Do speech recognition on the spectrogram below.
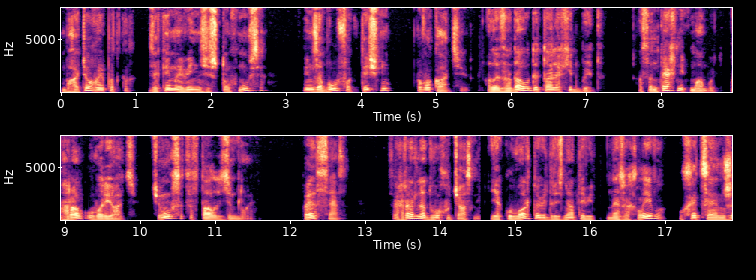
У багатьох випадках, з якими він зіштовхнувся, він забув фактичну провокацію, але згадав у деталях хід. А сантехнік, мабуть, грав у варіацію. Чому все це сталося зі мною? ПСС це гра для двох учасників, яку варто відрізняти від нежахливо у ХЦНЖ.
